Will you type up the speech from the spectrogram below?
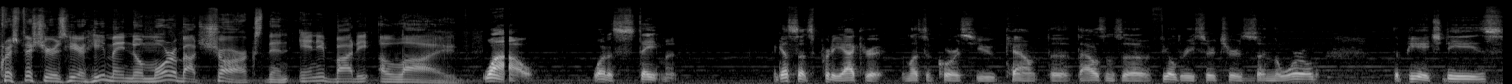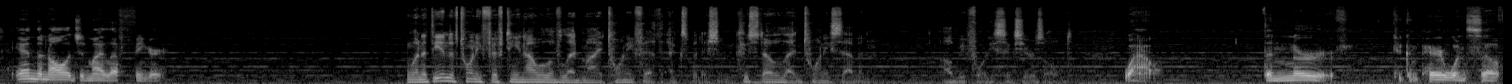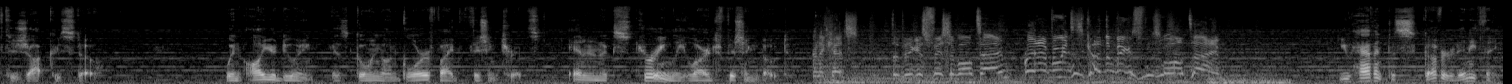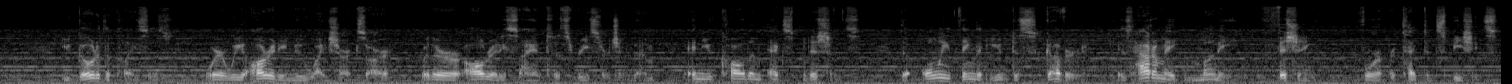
Chris Fischer is here. He may know more about sharks than anybody alive. Wow. What a statement. I guess that's pretty accurate, unless, of course, you count the thousands of field researchers in the world, the PhDs, and the knowledge in my left finger. When at the end of 2015, I will have led my 25th expedition. Cousteau led 27. I'll be 46 years old. Wow. The nerve to compare oneself to Jacques Cousteau when all you're doing is going on glorified fishing trips in an extremely large fishing boat. We're gonna catch the biggest fish of all time right after we just caught the biggest fish of all time. You haven't discovered anything. You go to the places where we already knew white sharks are, where there are already scientists researching them, and you call them expeditions. The only thing that you've discovered is how to make money fishing for a protected species.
